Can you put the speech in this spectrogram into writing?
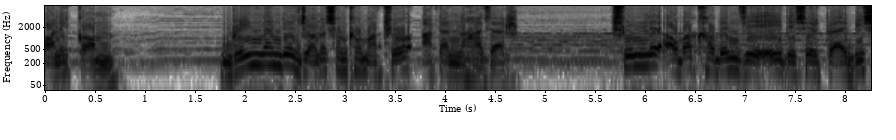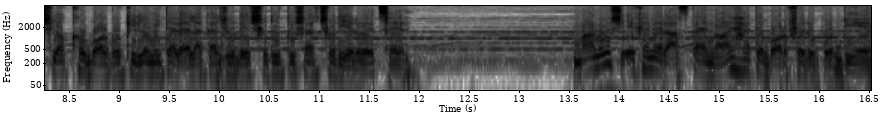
অনেক কম। গ্রিনল্যান্ডের জনসংখ্যা মাত্র আটান্ন হাজার। শুনলে অবাক হবেন যে এই দেশের প্রায় বিশ লক্ষ বর্গ কিলোমিটার এলাকা জুড়ে শুধু তুষার ছড়িয়ে রয়েছে। মানুষ এখানে রাস্তায় নয় হাতে বরফের উপর দিয়ে।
